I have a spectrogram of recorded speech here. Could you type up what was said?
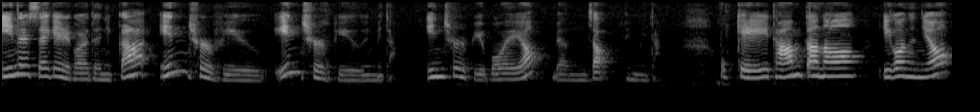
in을 세게 읽어야 되니까 interview, interview입니다. interview 뭐예요? 면접입니다. 오케이 다음 단어 이거는요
